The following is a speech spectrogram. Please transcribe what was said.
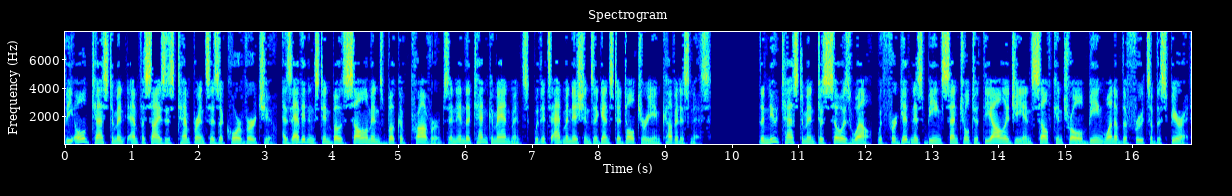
The Old Testament emphasizes temperance as a core virtue, as evidenced in both Solomon's Book of Proverbs and in the Ten Commandments, with its admonitions against adultery and covetousness. The New Testament does so as well, with forgiveness being central to theology and self-control being one of the fruits of the Spirit.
